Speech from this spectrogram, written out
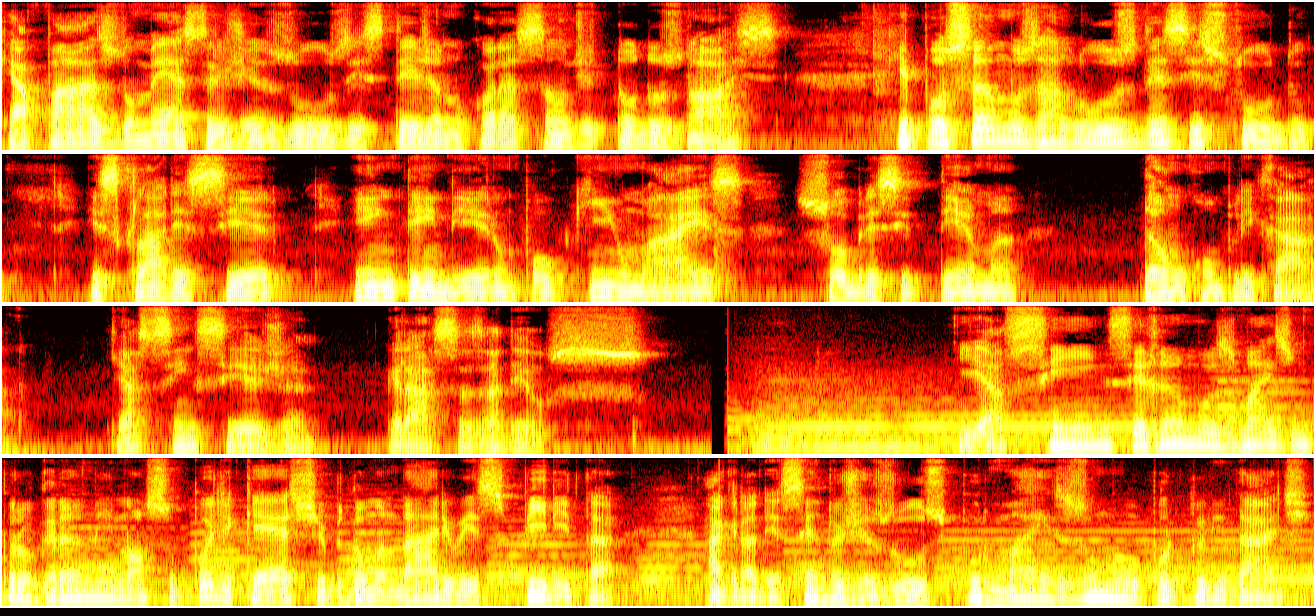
Que a paz do Mestre Jesus esteja no coração de todos nós. Que possamos, à luz desse estudo, esclarecer e entender um pouquinho mais sobre esse tema tão complicado. Que assim seja, graças a Deus. E assim encerramos mais um programa em nosso podcast do Mandário Espírita, agradecendo Jesus por mais uma oportunidade.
